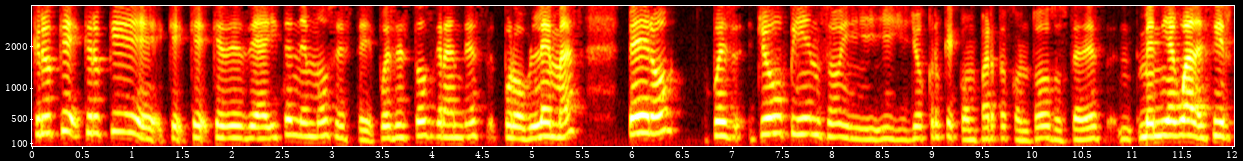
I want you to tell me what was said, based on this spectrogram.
creo que, creo que, que, que desde ahí tenemos este, pues estos grandes problemas, pero pues yo pienso y, yo creo que comparto con todos ustedes, me niego a decir,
